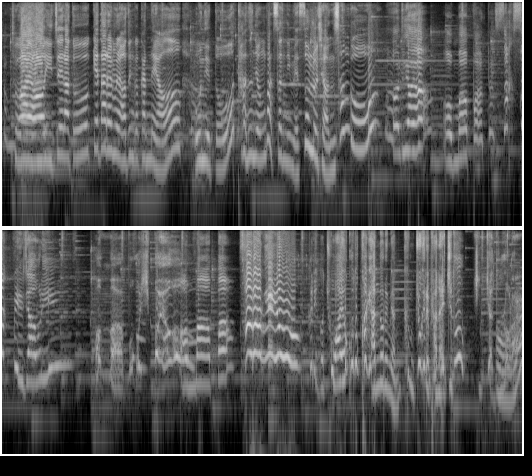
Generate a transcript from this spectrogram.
정말. 좋아요. 이제라도 깨달음을 얻은 것 같네요. 오늘도 단은영 박사님의 솔루션 성공. 어, 리아야, 엄마 아빠한테 싹싹 빌자 우리. 엄마 보고 싶어요. 엄마 아빠 사랑해요. 그리고 좋아요 구독하기 안 누르면 금쪽이를 변할지도. 진짜 눌러라.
